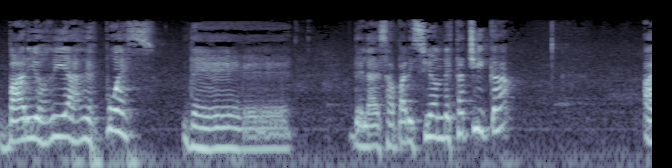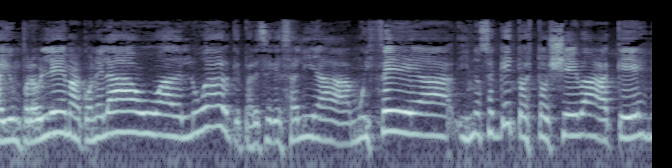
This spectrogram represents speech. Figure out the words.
varios días después de, de la desaparición de esta chica, hay un problema con el agua del lugar, que parece que salía muy fea y no sé qué. Todo esto lleva a que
